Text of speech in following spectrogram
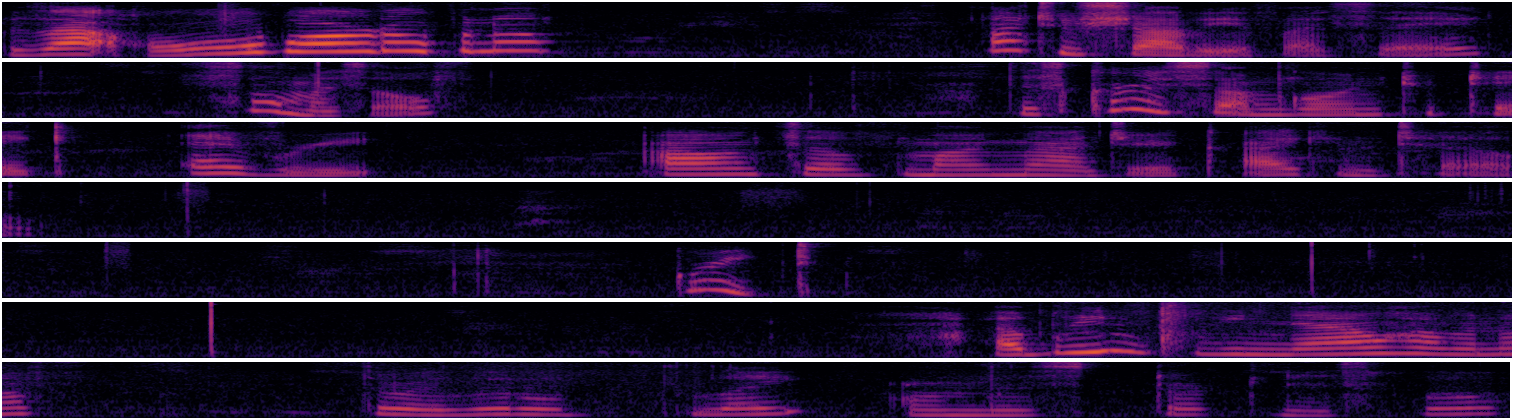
Does that whole part open up? Not too shabby if I say so myself. This curse I'm going to take every ounce of my magic I can tell. Great. I believe we now have enough throw a little light on this darkness. Well,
